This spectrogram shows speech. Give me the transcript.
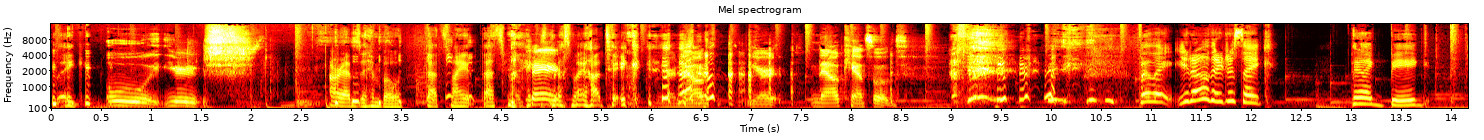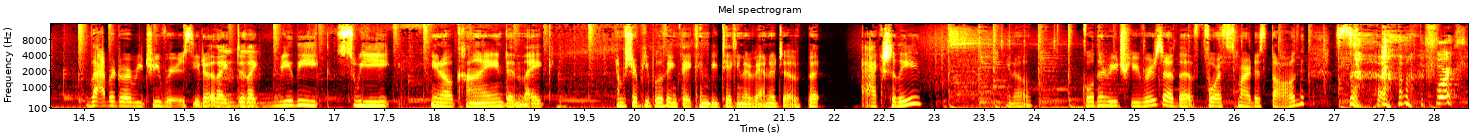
like oh, you're. Shh. RM's a himbo. That's my that's my Okay. that's my hot take. You're now you're now canceled. But like, you know, they're just like they're like big Labrador retrievers, you know, like they're like mm-hmm. really sweet, you know, kind and like I'm sure people think they can be taken advantage of, but actually, you know, golden retrievers are the fourth smartest dog. So Fourth.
